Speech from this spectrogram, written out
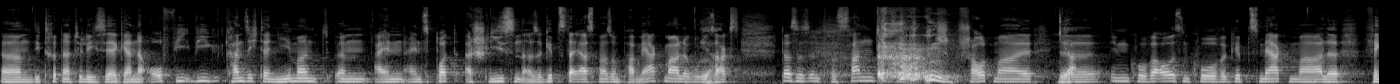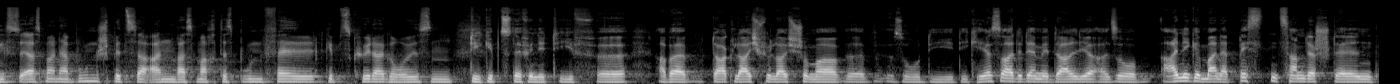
ähm, die tritt natürlich sehr gerne auf. Wie, wie kann sich denn jemand ähm, einen, einen Spot erschließen? Also gibt es da erstmal so ein paar Merkmale, wo du sagst, das ist interessant, schaut mal ja. äh, Innenkurve, Außenkurve, gibt es Merkmale? Fängst du erstmal an der Buhnenspitze an? Was macht das Buhnenfeld? Gibt es Ködergrößen? Die gibt es definitiv. Äh, aber da gleich vielleicht schon mal äh, so die, die Kehrseite Kehrseite der Medaille. Also einige meiner besten Zanderstellen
